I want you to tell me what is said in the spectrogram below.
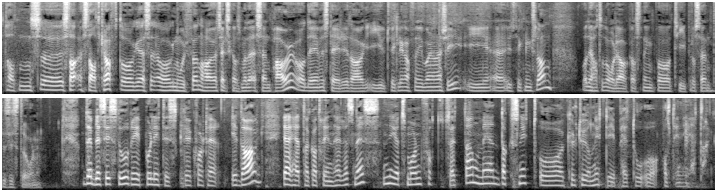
Statens, eh, Statkraft og, og Norfund har jo et selskap som heter SN Power, og det investerer i dag i utvikling av fornybar energi i eh, utviklingsland. Og de har hatt en årlig avkastning på 10% de siste årene. Det ble siste ord i Politisk kvarter i dag. Jeg heter Katrin Hellesnes. Nyhetsmorgen fortsetter med Dagsnytt og Kulturnytt i P2 og Alltid nyheter.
